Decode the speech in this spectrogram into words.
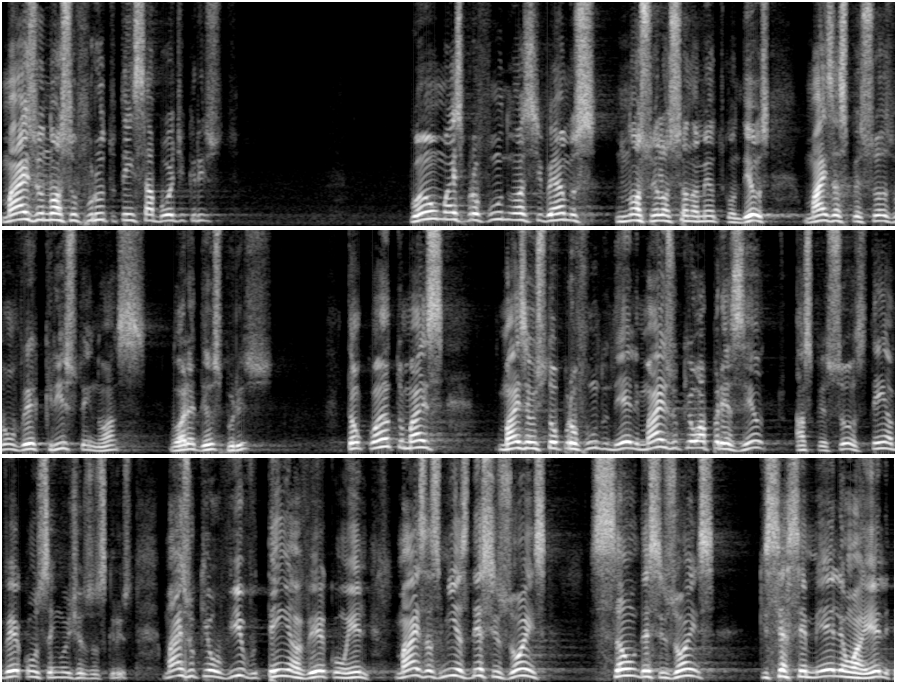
mais o nosso fruto tem sabor de Cristo. Quanto mais profundo nós estivermos no nosso relacionamento com Deus, mais as pessoas vão ver Cristo em nós. Glória a Deus por isso. Então, quanto mais, mais eu estou profundo nele, mais o que eu apresento às pessoas tem a ver com o Senhor Jesus Cristo, mais o que eu vivo tem a ver com Ele, mais as minhas decisões são decisões que se assemelham a Ele,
